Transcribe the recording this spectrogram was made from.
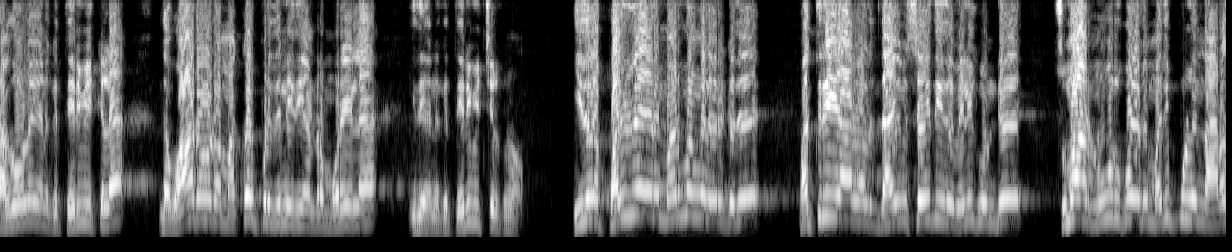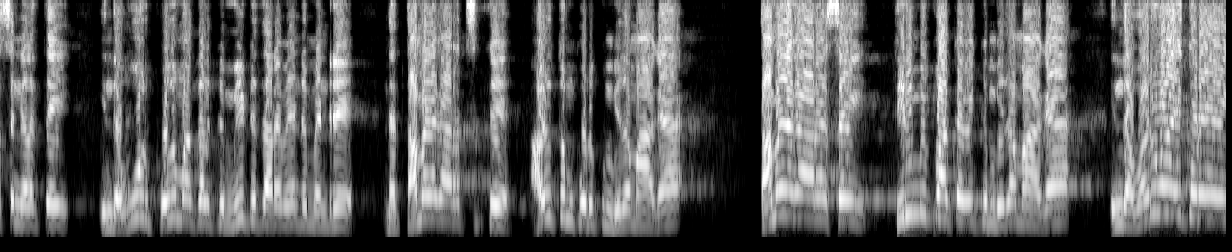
தகவலும் எனக்கு தெரிவிக்கல. இந்த வார்டோட மக்கள் பிரதிநிதி என்ற முறையில் இது எனக்கு தெரிவிச்சிருக்கணும். இதில் பல்வேறு மர்மங்கள் இருக்குது. பத்திரிகையாளர்கள் தயவு செய்து இதை வெளிக்கொண்டு சுமார் நூறு கோடி மதிப்புள்ள இந்த அரசு நிலத்தை இந்த ஊர் பொதுமக்களுக்கு மீட்டு தர வேண்டும் என்று இந்த தமிழக அரசுக்கு அழுத்தம் கொடுக்கும் விதமாக தமிழக அரசை திரும்பி பார்க்க வைக்கும் விதமாக இந்த வருவாய்த்துறையை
